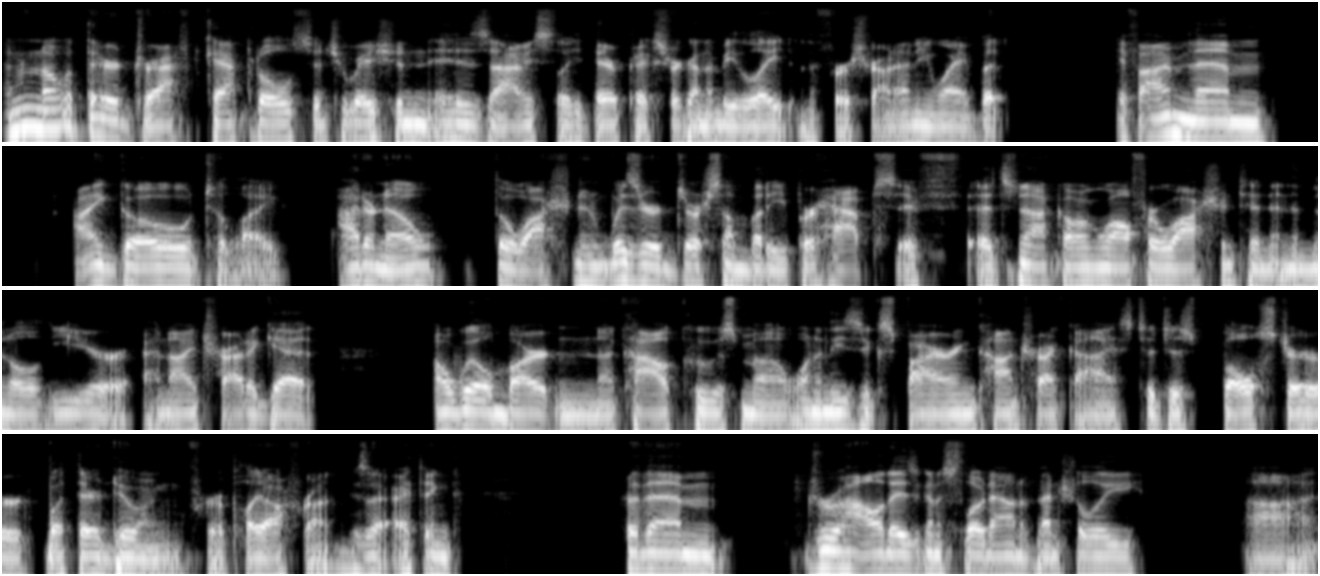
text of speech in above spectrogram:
I don't know what their draft capital situation is. Obviously, their picks are going to be late in the first round anyway. But if I'm them, I go to like, I don't know, the Washington Wizards or somebody, perhaps, if it's not going well for Washington in the middle of the year, and I try to get a Will Barton, a Kyle Kuzma, one of these expiring contract guys to just bolster what they're doing for a playoff run. Because I think for them, Jrue Holiday is going to slow down eventually. Uh,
